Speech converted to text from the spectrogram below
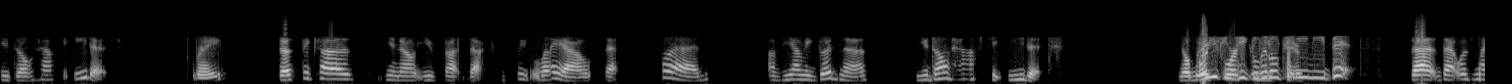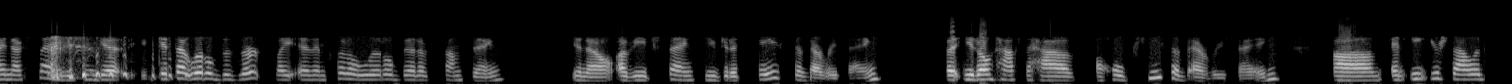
you don't have to eat it. Right. Just because, you know, you've got that complete layout, that spread of yummy goodness, you don't have to eat it. Nobody Or you can take little to. teeny bits. that that was my next thing. You can get get that little dessert plate and then put a little bit of something, you know, of each thing, so you get a taste of everything. But you don't have to have a whole piece of everything. Um, and eat your salad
